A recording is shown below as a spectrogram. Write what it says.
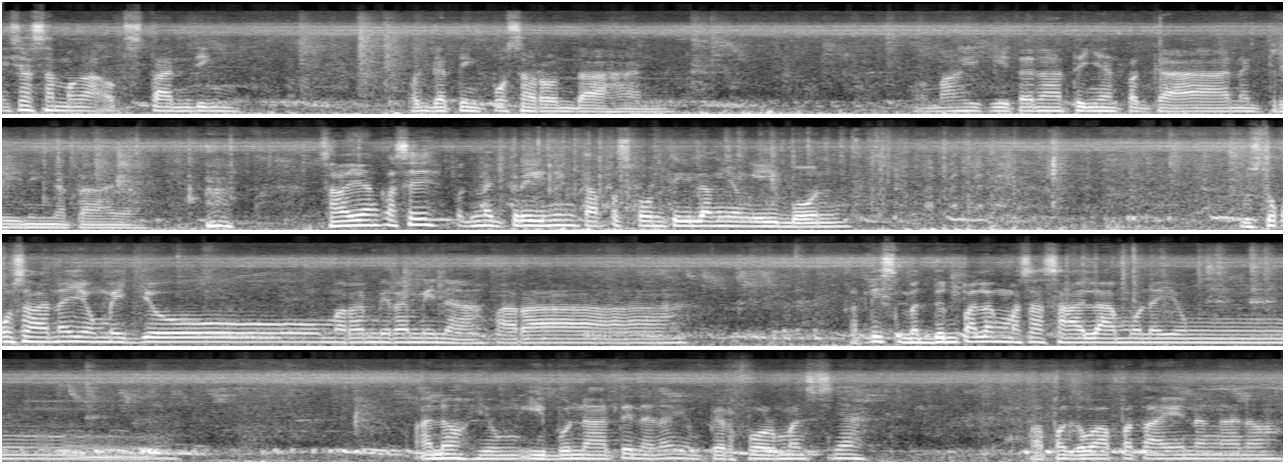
isa sa mga outstanding pagdating po sa rondahan. Makikita natin yan pagka nag-training na tayo. Sayang kasi pag nag-training tapos konti lang yung ibon. Gusto ko sana yung medyo marami-rami na para at least doon pa lang masasala mo na yung ano, yung ibon natin ano, yung performance niya. Papagawa pa tayo ng ano,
